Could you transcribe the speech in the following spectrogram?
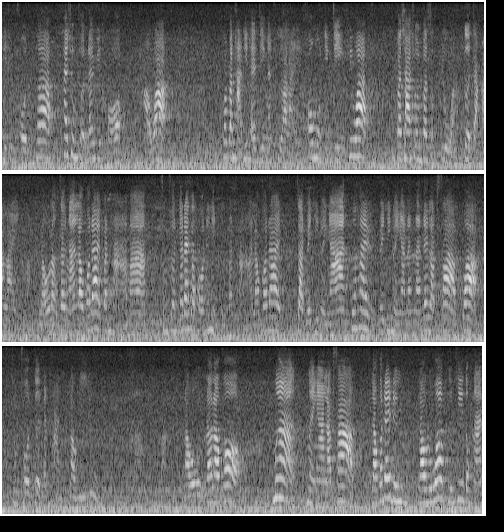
ทีชุมชน เพื่อให้ชุมชนได้วิเคราะห์หาว่าว่าปัญหาที่แท้จริงนั้นคืออะไร ข้อมูลจริง ๆ ที่ว่าประชาชนประสบอยู่อะเกิดจากอะไรค่ะแล้วหลังจากนั้นเราก็ได้ปัญหามาชุมชนก็ได้สะท้อนให้เห็นถึงปัญหา เราก็ได้ จัดเวทีหน่วยงาน เพื่อให้เวทีหน่วยงานนั้นๆ ได้รับทราบว่าชุมชนเกิดปัญหาเหล่านี้อยู่ค่ะเราแล้วเราก็เมื่อหน่วยงานรับทราบ เราก็ได้ดึงเรารู้ว่าพื้นที่ตรงนั้น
